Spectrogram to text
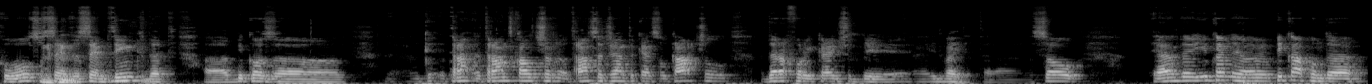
who also mm-hmm. said the same thing that because trans culture, transgender cancel culture. Therefore, Ukraine should be uh, invaded. Uh, so, and uh, you can pick up on the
